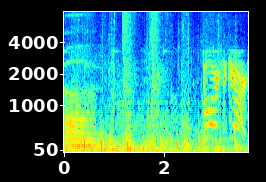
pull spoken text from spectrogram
Um, Door secured.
